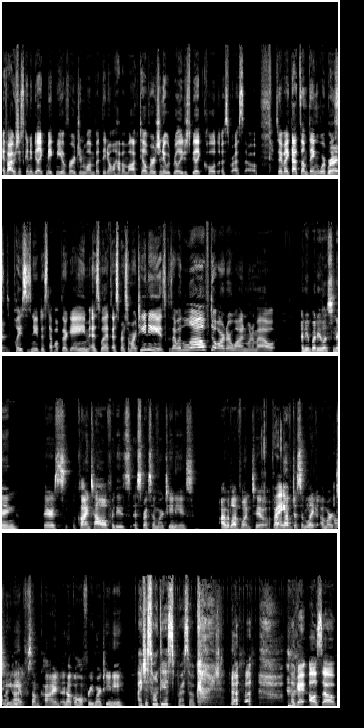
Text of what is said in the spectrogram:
if i was just going to be like make me a virgin one but they don't have a mocktail version it would really just be like cold espresso so i feel like that's something where right. places, places need to step up their game is with espresso martinis because i would love to order one when i'm out anybody listening there's a clientele for these espresso martinis I would love one too. Right? I love just some like a oh martini oh of some kind, an alcohol-free martini. I just want the espresso kind. okay, also,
